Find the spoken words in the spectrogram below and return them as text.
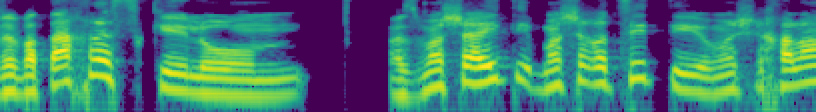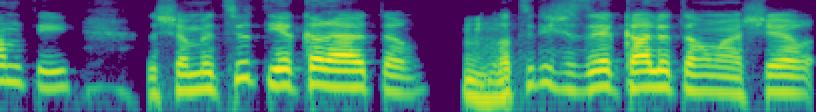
ובתכלס כאילו אז מה שהייתי, מה שרציתי, מה שחלמתי, זה שהמציאות תהיה קלה יותר. Mm-hmm. רציתי שזה יהיה קל יותר מאשר,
